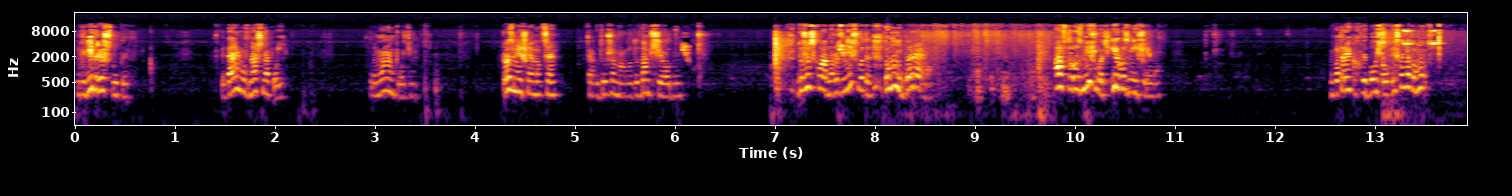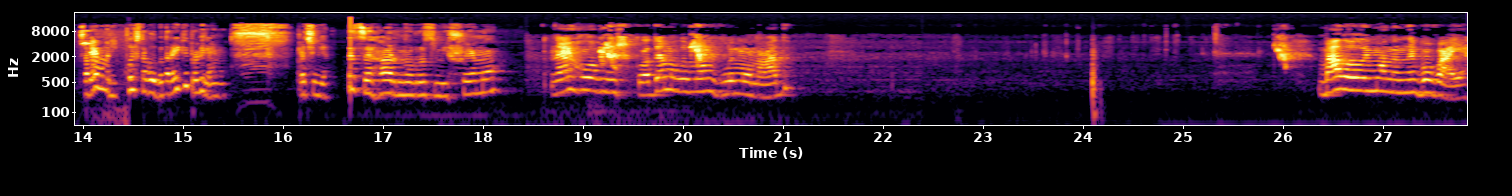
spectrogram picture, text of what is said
Дві-три штуки. Кидаємо в наш напій. Лимоном потім. Розмішуємо це. Так, дуже мало. Додам ще одну. Дуже складно розмішувати, тому беремо авторозмішувач і розмішуємо. В батарейках відбулося описання, тому ставляємо на рік. Коли вставили батарейки, перевіряємо. Працює. Це гарно розмішуємо. Найголовніше, кладемо лимон в лимонад. Мало лимону не буває.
